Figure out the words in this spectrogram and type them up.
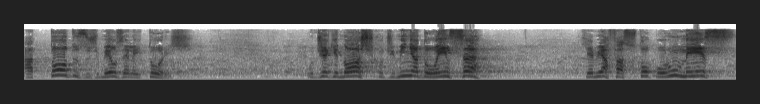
a todos os meus eleitores. O diagnóstico de minha doença, que me afastou por um mês,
